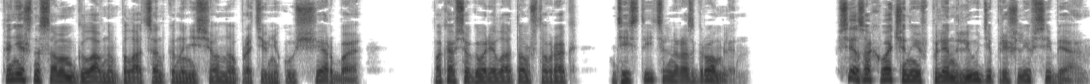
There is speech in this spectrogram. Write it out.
Конечно, самым главным была оценка нанесенного противнику ущерба, пока все говорило о том, что враг действительно разгромлен. Все захваченные в плен люди пришли в себя.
